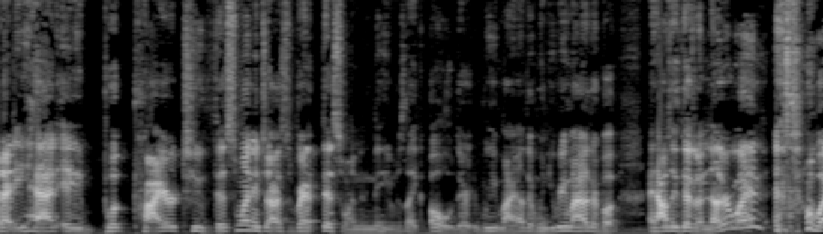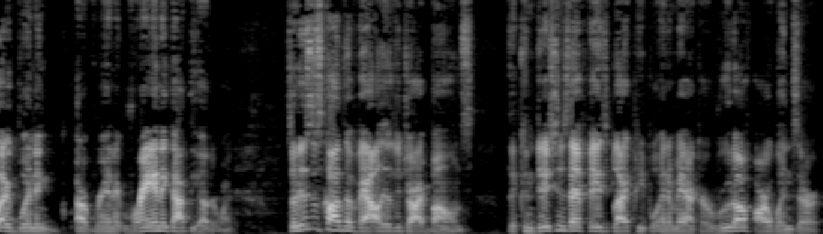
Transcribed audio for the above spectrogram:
that he had a book prior to this one until I just read this one. And he was like, oh, there, read my other, when you read my other book. And I was like, there's another one? And so I went and I ran it, ran and got the other one. So this is called The Valley of the Dry Bones. The Conditions That Face Black People in America, Rudolph R. Windsor.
